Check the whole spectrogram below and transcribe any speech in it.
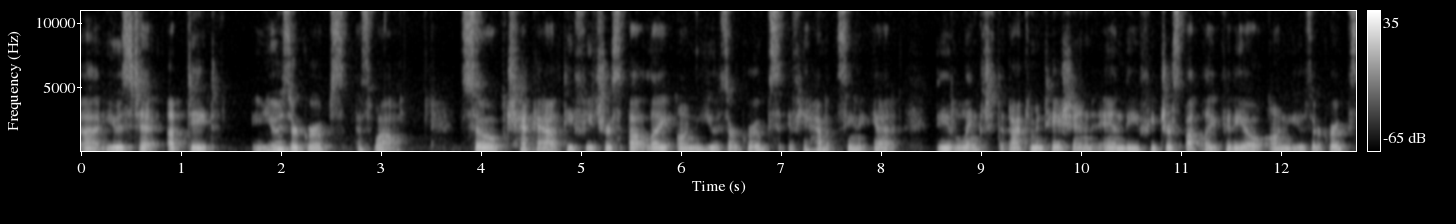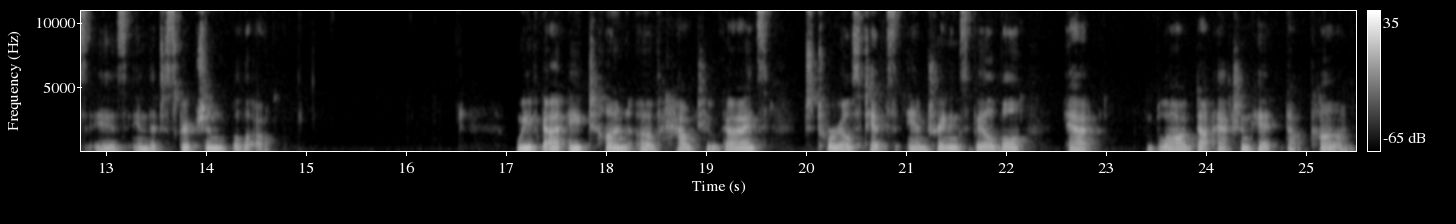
uh, used to update user groups as well. So check out the feature spotlight on user groups if you haven't seen it yet. The link to the documentation and the feature spotlight video on user groups is in the description below. We've got a ton of how-to guides, tutorials, tips, and trainings available at blog.actionkit.com.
